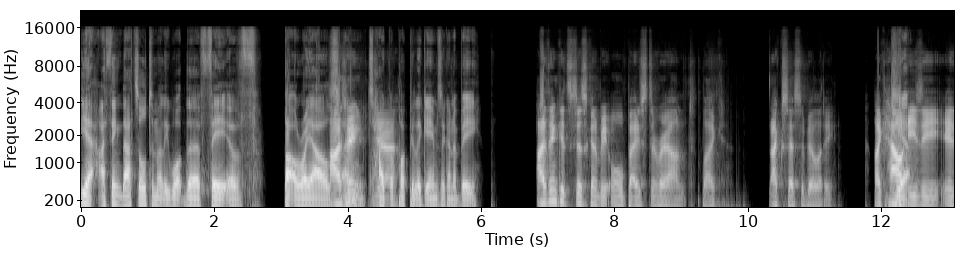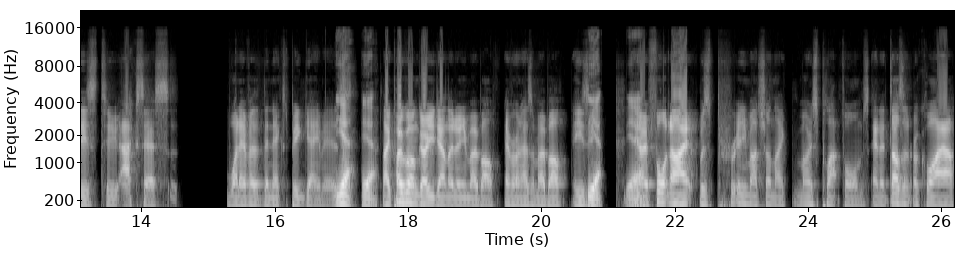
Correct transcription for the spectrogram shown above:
yeah, I think that's ultimately what the fate of battle royales I and think, hyper yeah. popular games are going to be. I think it's just going to be all based around like accessibility, like how Yeah. easy it is to access whatever the next big game is. Yeah, yeah, Like Pokemon Go, you download on your mobile. Everyone has a mobile. Easy. yeah, yeah. You know, Fortnite was pretty much on like most platforms, and it doesn't require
